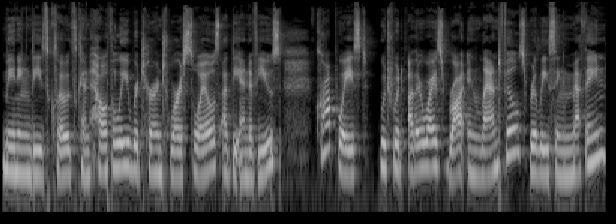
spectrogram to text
meaning these clothes can healthily return to our soils at the end of use, crop waste, which would otherwise rot in landfills, releasing methane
